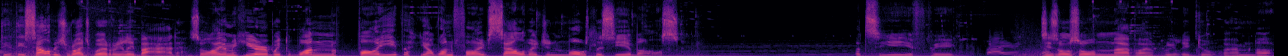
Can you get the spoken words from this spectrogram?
the, the salvage rights were really bad. So I am here with 1-5? Yeah, 1-5 salvage and mostly C-Bills. Let's see if we... This is also a map I really do I'm not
